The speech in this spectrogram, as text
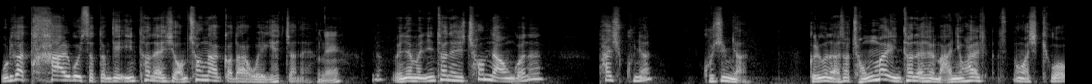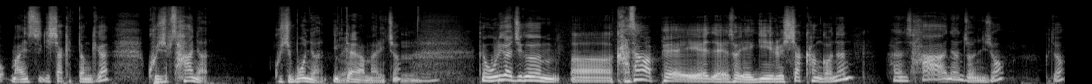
우리가 다 알고 있었던 게 인터넷이 엄청날 거다라고 얘기했잖아요. 네. 왜냐하면 인터넷이 처음 나온 거는 89년, 90년. 그리고 나서 정말 인터넷을 많이 활성화시키고 많이 쓰기 시작했던 게 94년, 95년 이때란 말이죠. 그러니까 우리가 지금 어 가상화폐에 대해서 얘기를 시작한 거는 한 4년 전이죠. 그죠?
